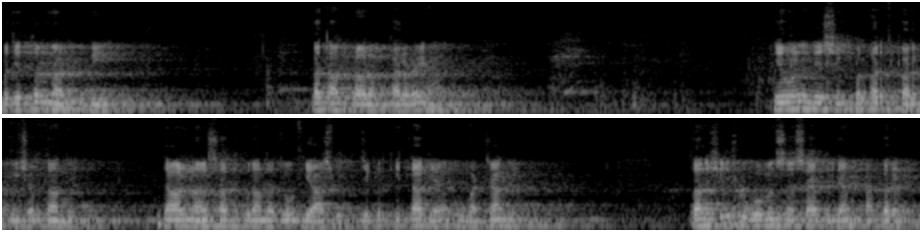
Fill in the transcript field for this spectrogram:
ਵਿਚਿੱਤਰ ਨਾਟਕ ਦੀ ਕਥਾ ਪ੍ਰਾਰੰਭ ਕਰ ਰਹੇ ਹਾਂ। ਕੇਵਲ ਦੇ ਸਿੰਪਲ ਅਰਥਕਾਰਕ ਵੀ ਸ਼ਬਦਾਂ ਦੇ ਨਾਲ ਨਾਲ ਸਤਿਗੁਰਾਂ ਦਾ ਜੋ ਇਤਿਹਾਸ ਵਿੱਚ ਜ਼ਿਕਰ ਕੀਤਾ ਗਿਆ, ਉਹ ਵਾਚਾਂਗੇ। ਤਾਂ ਸ਼੍ਰੀ ਗੁਰੂ ਗੋਬਿੰਦ ਸਿੰਘ ਸਾਹਿਬ ਦੀ ਰਹਿਮਤਾਂ ਕਰਨ।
